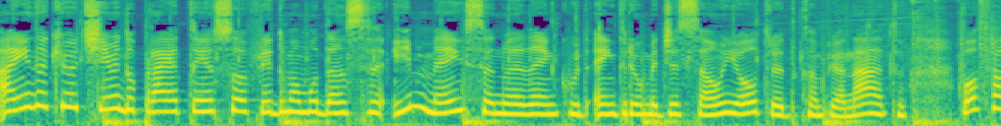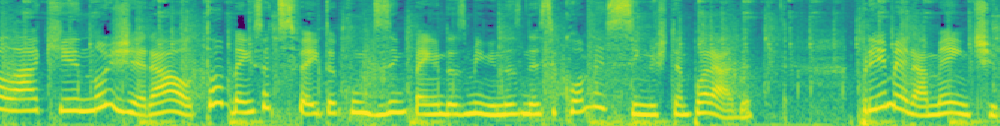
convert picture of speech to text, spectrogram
Ainda que o time do Praia tenha sofrido uma mudança imensa no elenco entre uma edição e outra do campeonato, vou falar que, no geral, tô bem satisfeita com o desempenho das meninas nesse comecinho de temporada. Primeiramente,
